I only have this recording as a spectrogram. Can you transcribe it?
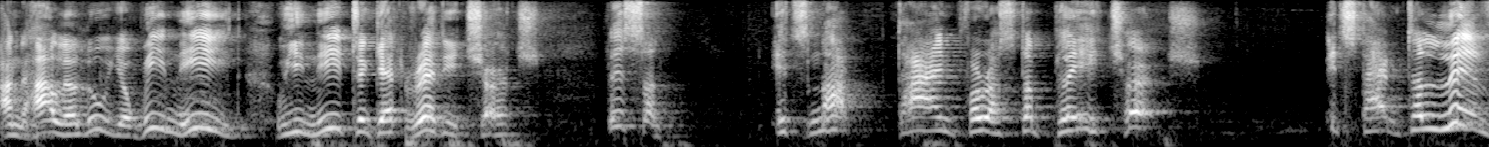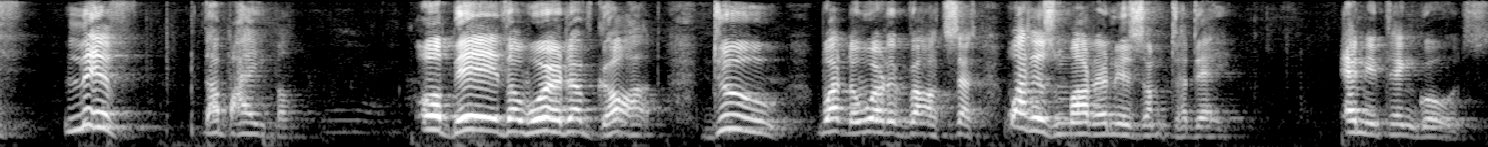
And hallelujah, we need, we need to get ready, church. Listen, it's not time for us to play church. It's time to live, live the Bible. Obey the Word of God. Do what the Word of God says. What is modernism today? Anything goes.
